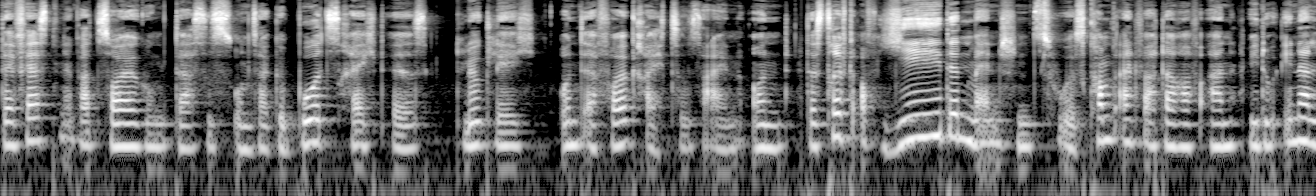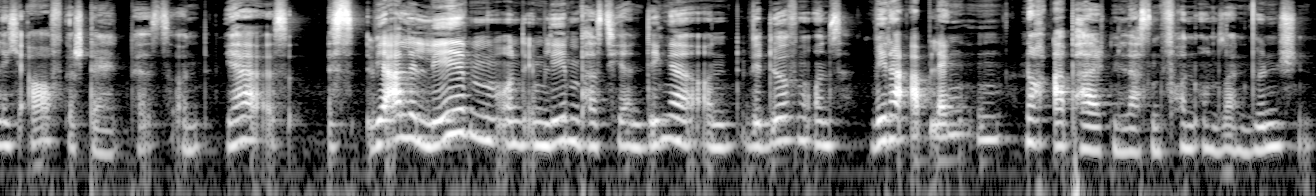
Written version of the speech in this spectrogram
der festen Überzeugung, dass es unser Geburtsrecht ist, glücklich und erfolgreich zu sein. Und das trifft auf jeden Menschen zu. Es kommt einfach darauf an, wie du innerlich aufgestellt bist. Und ja, es ist, wir alle leben und im Leben passieren Dinge und wir dürfen uns weder ablenken noch abhalten lassen von unseren Wünschen.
